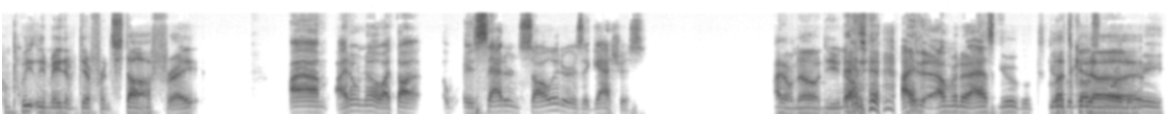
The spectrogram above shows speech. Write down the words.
completely made of different stuff, right? Um, I don't know. I thought is Saturn solid or is it gaseous? I don't know. Do you know? I, I'm gonna ask Google. 'cause Let's Google get, knows more uh, than me.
